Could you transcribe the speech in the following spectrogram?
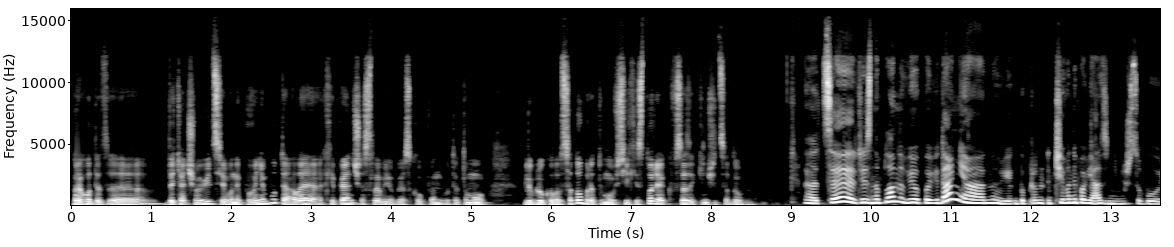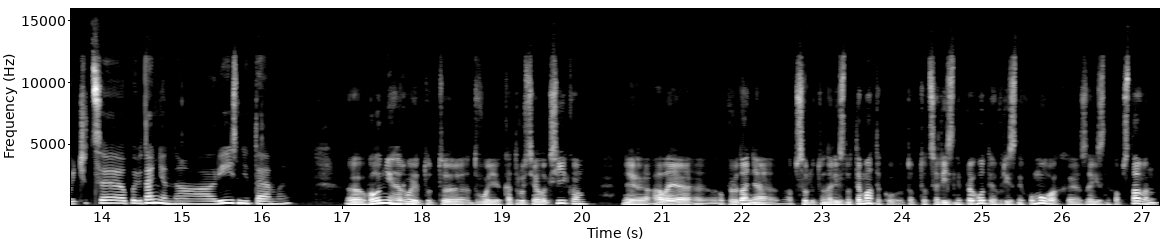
пригоди в дитячому віці вони повинні бути, але хеппі-енд щасливий обов'язково повинен бути. Тому люблю, коли все добре, тому в всіх історіях все закінчується добре. Е, Це різнопланові оповідання. Ну, якби про чи вони пов'язані між собою, чи це оповідання на різні теми? Е, Головні герої тут е, двоє Катруся і Олексійко, але оповідання абсолютно на різну тематику, тобто це різні пригоди в різних умовах, за різних обставин.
